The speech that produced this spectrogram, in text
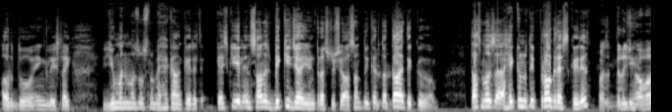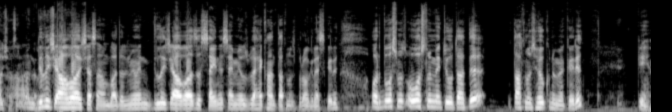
اُردو اِنٛگلِش لایِک یِمَن منٛز اوس نہٕ بہٕ ہٮ۪کان کٔرِتھ کیٛازِکہِ ییٚلہِ اِنسانَس بیٚکِس جایہِ اِنٹرٛسٹ چھُ آسان تُہۍ کٔرۍتو کانٛہہ تہِ کٲم تَتھ منٛز ہیٚکِو نہٕ تُہۍ پرٛوگرٮ۪س کٔرِتھ. دِلٕچ آواز چھِ آسان بَدل. میٛٲنۍ دِلٕچ آواز ٲس ساینَس اَمے اوسُس بہٕ ہٮ۪کان تَتھ منٛز پرٛوگرٮ۪س کٔرِتھ. اُردوَس منٛز اوس نہٕ مےٚ تیوٗتاہ تہٕ تَتھ منٛز ہیوٚک نہٕ مےٚ کٔرِتھ کینٛہہ۔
